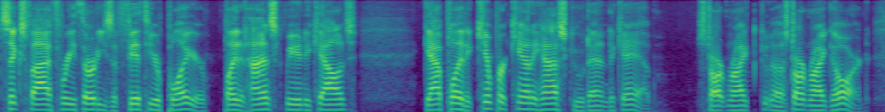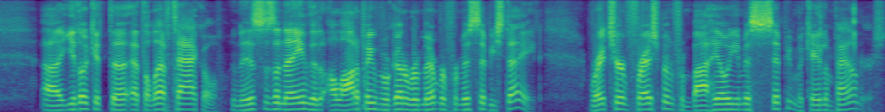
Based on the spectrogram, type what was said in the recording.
6'5", 330, is a fifth year player. Played at Hinds Community College Guy played at Kemper County High School down in DeKalb, starting right, uh, starting right guard. Uh, you look at the at the left tackle, and this is a name that a lot of people are going to remember from Mississippi State. Redshirt freshman from Byhalia, Mississippi, Makylan Pounders.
